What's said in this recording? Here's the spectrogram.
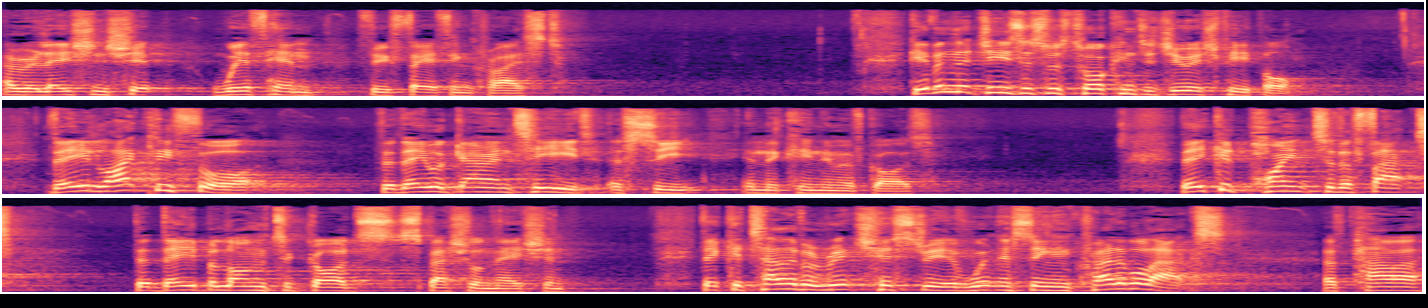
a relationship with Him through faith in Christ. Given that Jesus was talking to Jewish people, they likely thought that they were guaranteed a seat in the kingdom of God. They could point to the fact that they belonged to God's special nation. They could tell of a rich history of witnessing incredible acts of power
